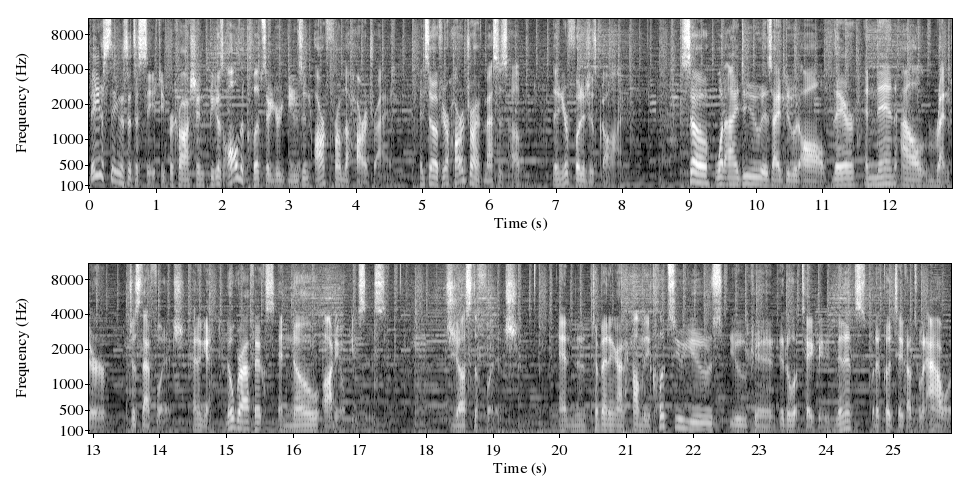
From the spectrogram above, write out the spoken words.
Biggest thing is it's a safety precaution because all the clips that you're using are from the hard drive. And so if your hard drive messes up, then your footage is gone. So what I do is I do it all there, and then I'll render just that footage. And again, no graphics and no audio pieces, just the footage. And depending on how many clips you use, you can it'll take maybe minutes, but it could take up to an hour,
